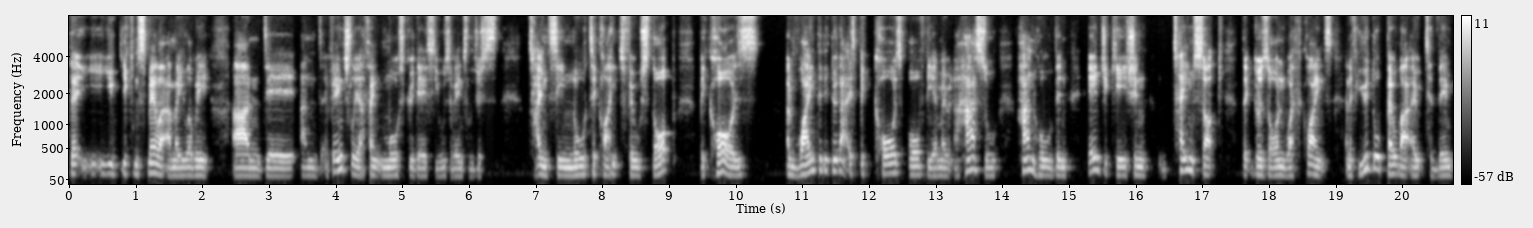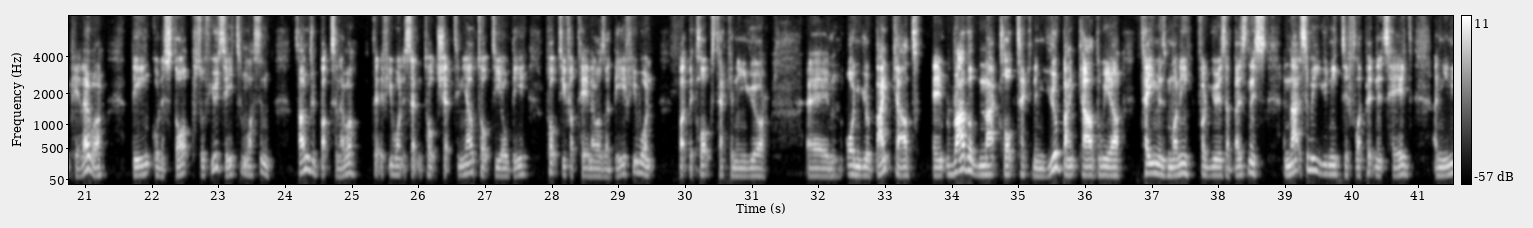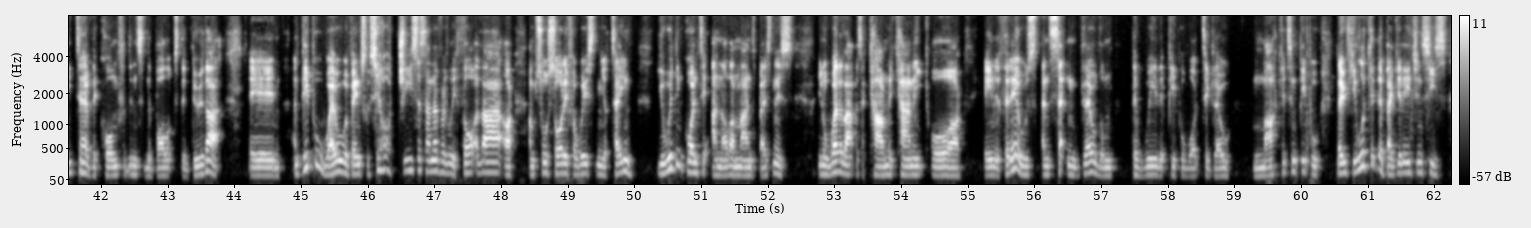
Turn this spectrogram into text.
that you you can smell it a mile away, and uh, and eventually I think most good SEOs eventually just try and say no to clients full stop because. And why did he do that? It's because of the amount of hassle, hand holding, education, time suck that goes on with clients. And if you don't bill that out to them per hour, they ain't going to stop. So if you say to them, listen, it's 100 bucks an hour if you want to sit and talk shit to me, I'll talk to you all day, talk to you for 10 hours a day if you want, but the clock's ticking in your um, on your bank card um, rather than that clock ticking in your bank card where time is money for you as a business. And that's the way you need to flip it in its head. And you need to have the confidence and the bollocks to do that. Um, and people will eventually say, Oh, Jesus, I never really thought of that. Or I'm so sorry for wasting your time. You wouldn't go into another man's business, you know, whether that was a car mechanic or anything else, and sit and grill them the way that people want to grill marketing people. Now, if you look at the bigger agencies,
